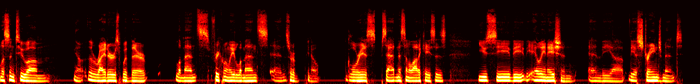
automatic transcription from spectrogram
listen to, um, you know, the writers with their laments, frequently laments and sort of, you know, glorious sadness in a lot of cases, you see the, the alienation and the, uh, the estrangement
